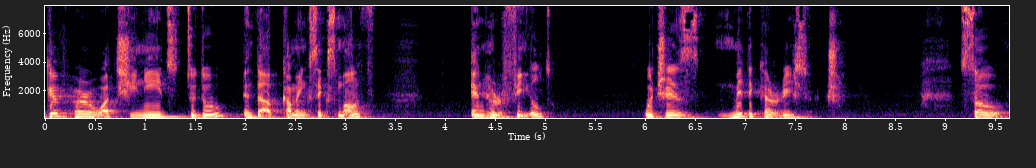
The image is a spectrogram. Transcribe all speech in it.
give her what she needs to do in the upcoming six months in her field, which is medical research. So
